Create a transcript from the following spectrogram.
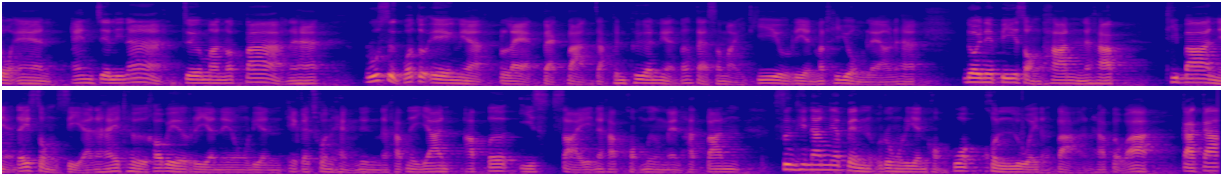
Joanne Angelina Germanotta นะฮะ รู้สึกว่าตัวเองเนี่ยแปลกแตกต่างจากเพื่อนๆเนี่ยตั้งแต่สมัยที่เรียนมัธยมแล้วนะฮะ โดยในปี 2000 นะครับที่บ้านเนี่ยได้ส่งเสียนะให้เธอเข้าไปเรียนในโรงเรียนเอกชนแห่งหนึ่งนะครับในย่าน Upper East Side นะครับของเมืองแมนฮัตตัน ซึ่งที่นั่นเนี่ยเป็นโรงเรียนของพวกคนรวยต่างๆนะครับแต่ว่ากาก้า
